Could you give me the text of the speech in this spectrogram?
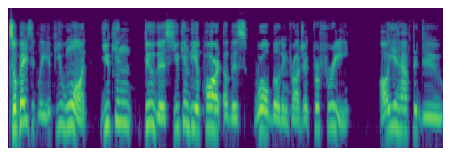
So basically, if you want, you can do this. You can be a part of this world building project for free. All you have to do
